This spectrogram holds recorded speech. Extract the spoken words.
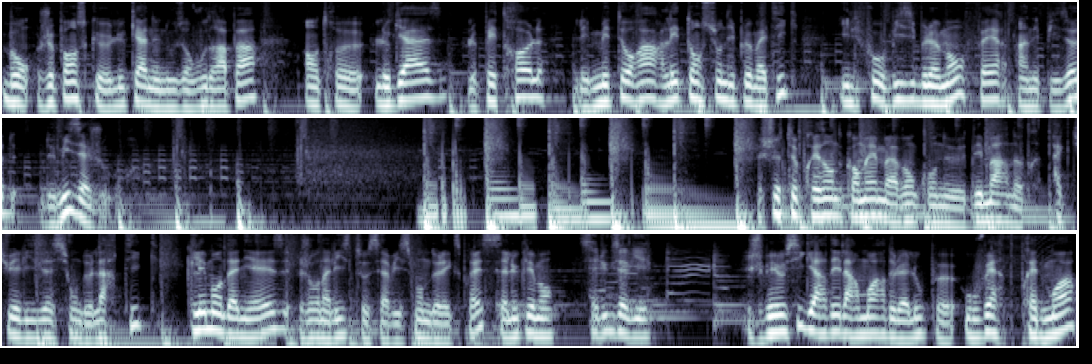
Bon, je pense que Lucas ne nous en voudra pas. Entre le gaz, le pétrole, les métaux rares, les tensions diplomatiques, il faut visiblement faire un épisode de mise à jour. Je te présente quand même, avant qu'on ne démarre notre actualisation de l'Arctique, Clément Daniez, journaliste au service Monde de l'Express. Salut Clément. Salut Xavier. Je vais aussi garder l'armoire de la loupe euh, ouverte près de moi,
